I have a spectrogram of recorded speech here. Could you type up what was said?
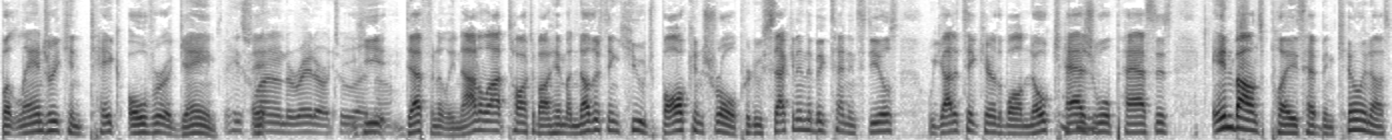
but Landry can take over a game. He's And- flying under the radar too right he now. definitely not a lot talked about him. Another thing huge, ball control. Purdue second in the Big Ten in steals. We got to take care of the ball. No Mm-hmm. casual passes. Inbounds plays have been killing us.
